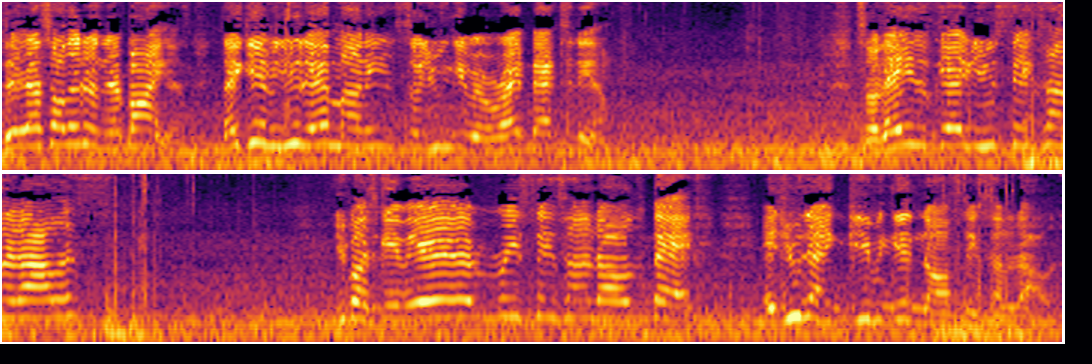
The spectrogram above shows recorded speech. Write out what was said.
That's all they're doing. They're buying us. They giving you that money so you can give it right back to them. So they just gave you six hundred dollars. You about to give every six hundred dollars back, and you not even getting all six hundred dollars.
